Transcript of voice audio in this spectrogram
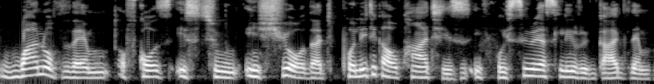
One of them, of course, is to ensure that political parties, if we seriously regard them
